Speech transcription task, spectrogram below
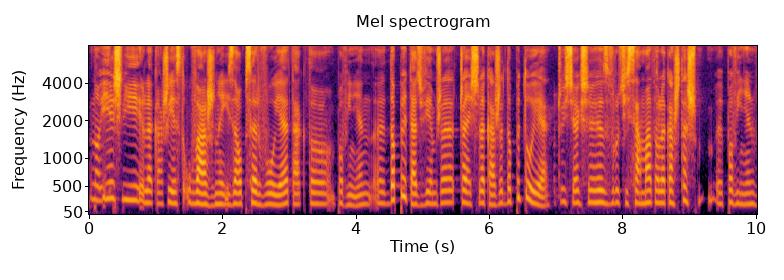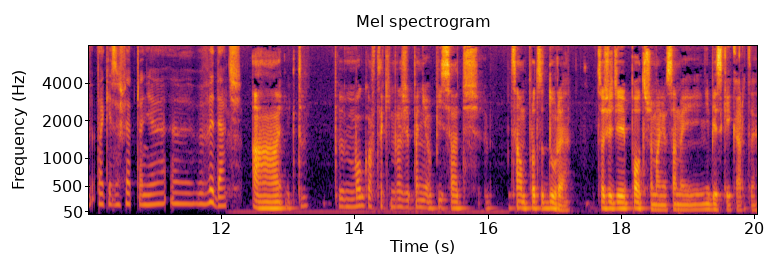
No jeśli lekarz jest uważny i zaobserwuje, tak, to powinien e, dopytać. Wiem, że część lekarzy dopytuje. Oczywiście jak się zwróci sama, to lekarz też e, powinien takie zaświadczenie e, wydać. A gdyby mogła w takim razie Pani opisać całą procedurę, co się dzieje po otrzymaniu samej niebieskiej karty?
